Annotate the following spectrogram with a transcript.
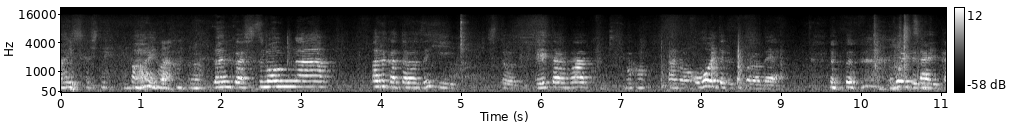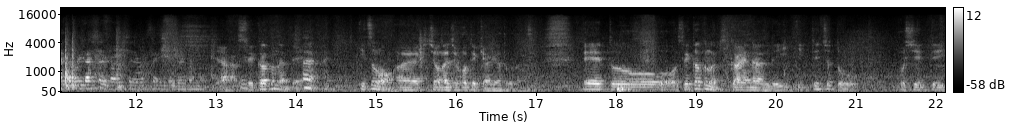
はい、はい、何か質問がある方はぜひちょっとデータがあの覚えてるところで 覚えてない方もいらっしゃるかもしれませんけれども。いやせっかくなんで、はい、いつも、えー、貴重な情報提供ありがとうございます。えっ、ー、とせっかくの機会なんで行ってちょっと教えてい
